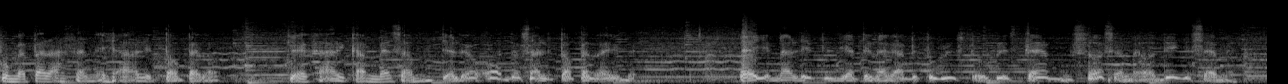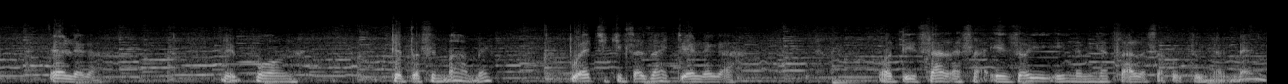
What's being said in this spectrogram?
που με περάσανε για αλυτόπεδο και χάρηκα μέσα μου και λέω όντως αλυτόπεδο είμαι. Έγινα αλήτης για την αγάπη του Χριστού. Χριστέ μου, σώσε με, οδήγησέ με. Έλεγα. Λοιπόν, και το θυμάμαι που έτσι κοιτάζα και έλεγα ότι η θάλασσα, η ζωή είναι μια θάλασσα φουρτουνιασμένη.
